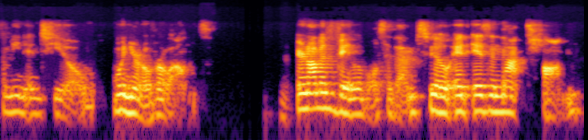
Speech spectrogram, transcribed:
coming into you when you're overwhelmed. You're not available to them. So it is in that calm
